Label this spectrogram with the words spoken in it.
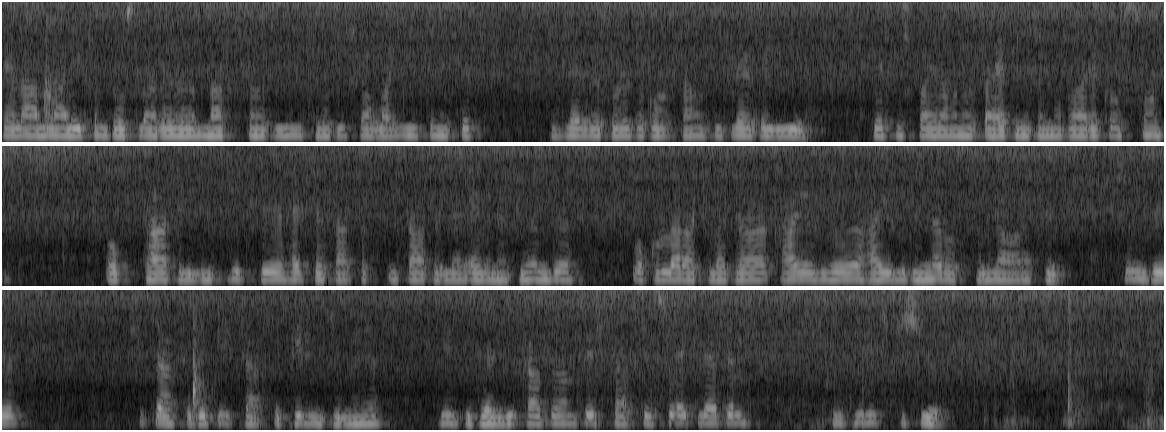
Selamun Aleyküm dostlarım. Nasılsınız? iyi misiniz? İnşallah iyisinizdir. Bizleri de soracak olursanız bizler de iyiyiz. Geçmiş bayramınız da hepinizin mübarek olsun. O tatilimiz bitti. Herkes artık misafirler evine döndü. Okullar açılacak. Hayırlı, hayırlı günler olsun ya Rabbim. Şimdi şu kasede bir kase pirincimi bir güzel yıkadım. Beş kase su ekledim. Şimdi pirinç pişiyor.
